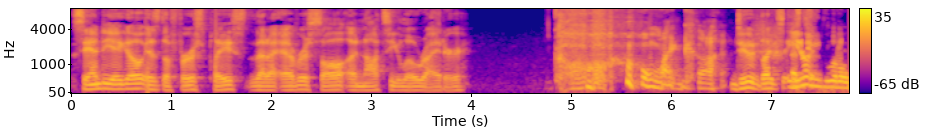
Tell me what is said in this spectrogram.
San Diego is the first place that I ever saw a Nazi lowrider. oh my god. Dude, like That you know, seems a little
